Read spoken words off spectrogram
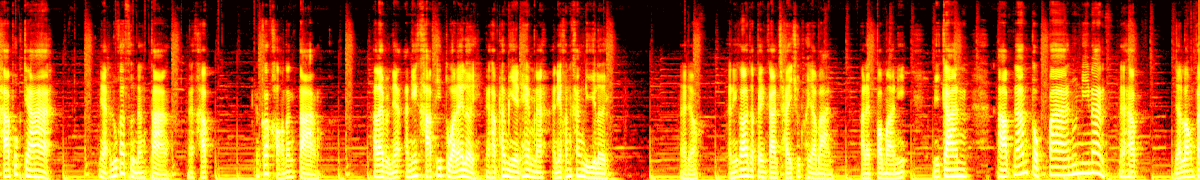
คราฟพวกยา เนี่ยลูกกระสุนต่างๆนะครับ แล้วก็ของต่างๆ อะไรแบบนี้อันนี้คราฟที่ตัวได้เลยนะครับ ถ้ามีไอเทมนะ อันนี้ค่อนข้างดีเลยนะเดี๋ยว อันนี้ก็จะเป็นการใช้ชุดพยาบาลอะไรประมาณนี้ มีการอาบน้ำตกปลานู่นนี่นั่นนะครับ เดี๋ยวลองไป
